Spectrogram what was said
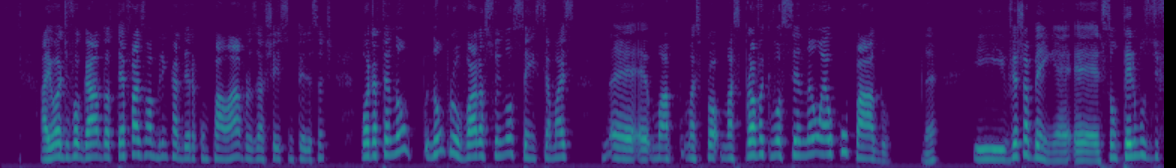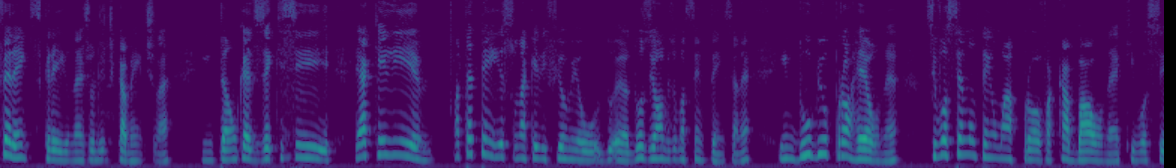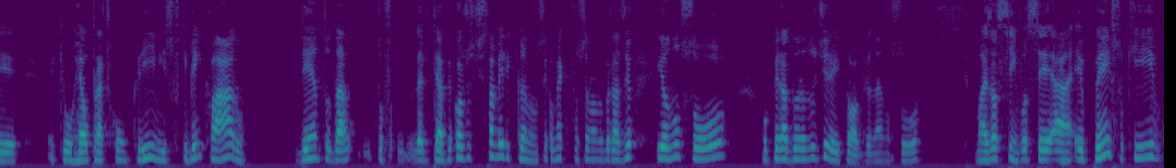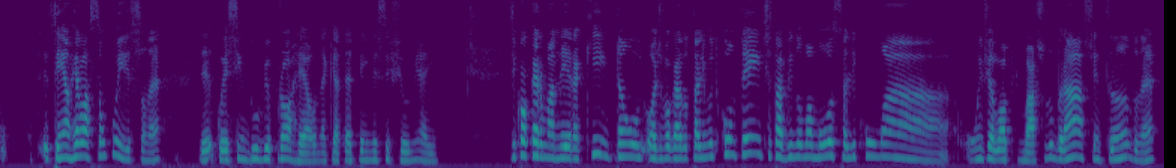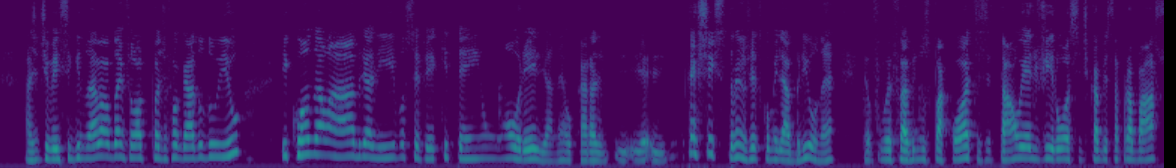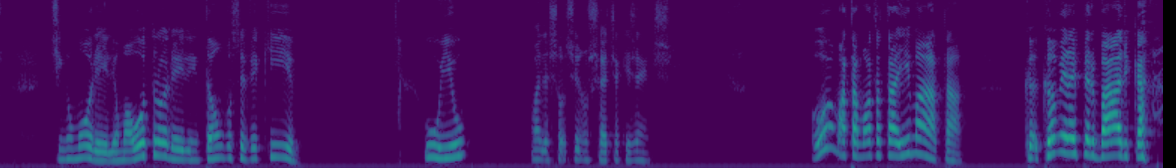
Aí o advogado até faz uma brincadeira com palavras, eu achei isso interessante, pode até não, não provar a sua inocência, mas, é, é uma, mas, mas prova que você não é o culpado, né, e veja bem, é, é, são termos diferentes, creio, né, juridicamente, né? Então quer dizer que se é aquele, até tem isso naquele filme o é, Doze Homens uma Sentença, né? Indúbio pro réu, né? Se você não tem uma prova cabal, né, que você que o réu praticou um crime, isso fique bem claro dentro da deve ter a ver com a justiça americana. Não sei como é que funciona no Brasil e eu não sou operadora do direito, óbvio, né? Não sou. Mas assim, você. Ah, eu penso que tem a relação com isso, né? Com esse indúbio pro réu, né? Que até tem nesse filme aí. De qualquer maneira, aqui, então, o advogado está ali muito contente, está vindo uma moça ali com uma, um envelope embaixo do braço, entrando, né? A gente vem seguindo ela, ela dá o envelope para o advogado do Will, e quando ela abre ali, você vê que tem uma orelha, né? O cara. Ele, até achei estranho o jeito como ele abriu, né? Foi abrindo os pacotes e tal, e ele virou assim de cabeça para baixo. Tinha uma orelha, uma outra orelha. Então você vê que o Will. Olha, tirar no chat aqui, gente. Ô, oh, Mata Mota tá aí, Mata. C câmera hiperbárica.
